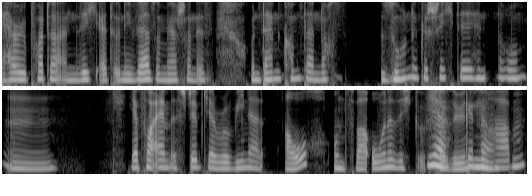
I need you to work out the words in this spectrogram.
Harry Potter an sich als Universum ja schon ist. Und dann kommt da noch so eine Geschichte hintenrum. Mhm. Ja, vor allem, es stirbt ja Rowena auch, und zwar ohne sich Ja, versöhnt genau. zu haben.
